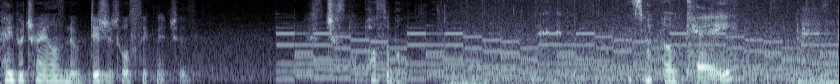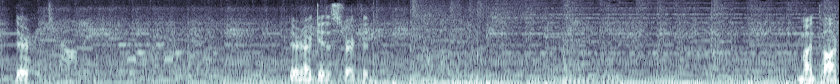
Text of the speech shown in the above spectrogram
paper trails, no digital signatures. It's just not possible. It's not okay. There. There, now get distracted. Come on, talk.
